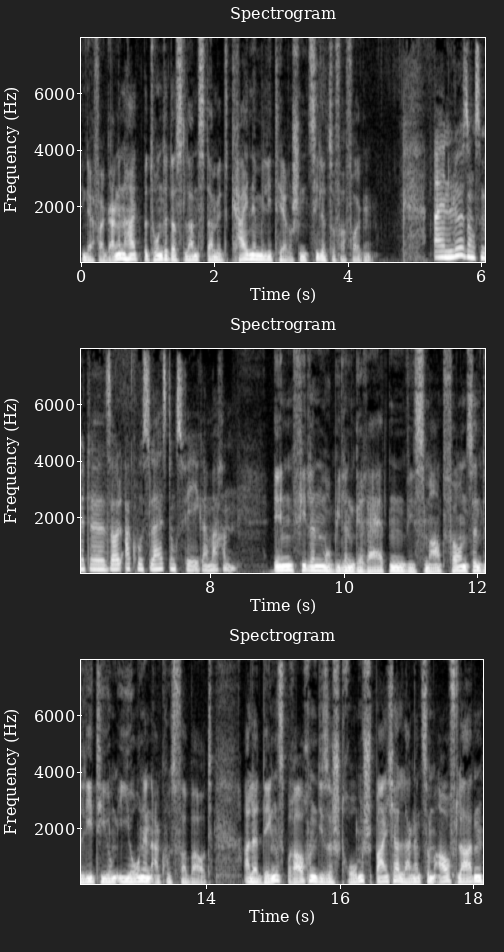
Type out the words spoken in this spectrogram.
In der Vergangenheit betonte das Land damit keine militärischen Ziele zu verfolgen. Ein Lösungsmittel soll Akkus leistungsfähiger machen. In vielen mobilen Geräten wie Smartphones sind Lithium-Ionen-Akkus verbaut. Allerdings brauchen diese Stromspeicher lange zum Aufladen,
